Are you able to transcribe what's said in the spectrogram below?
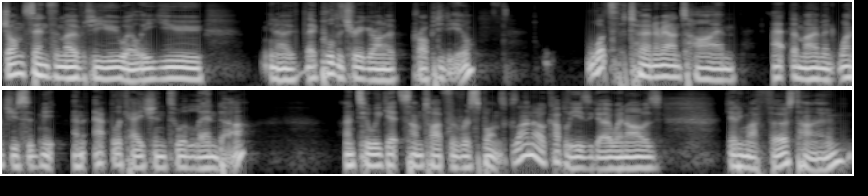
John sends them over to you, Welly. You, you know, they pull the trigger on a property deal. What's the turnaround time at the moment once you submit an application to a lender until we get some type of response? Because I know a couple of years ago when I was getting my first home,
